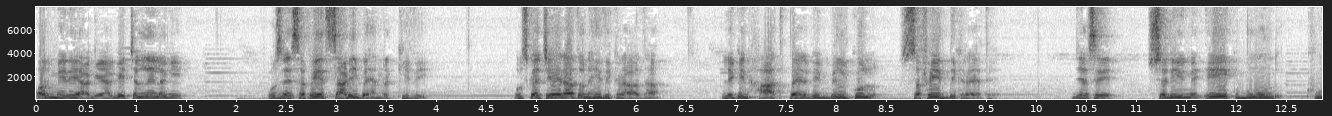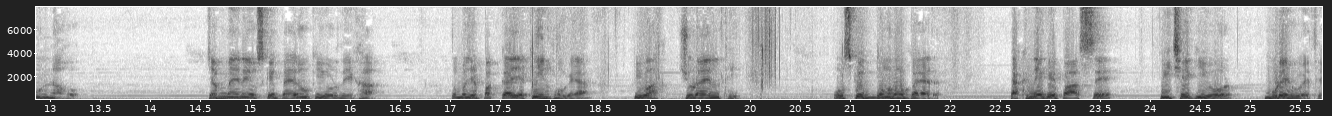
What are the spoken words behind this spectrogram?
और मेरे आगे आगे चलने लगी। उसने सफ़ेद साड़ी पहन रखी थी। उसका चेहरा तो नहीं दिख रहा था, लेकिन हाथ पैर भी बिल्कुल सफ़ेद दिख रहे थे, जैसे शरीर में एक बूंद खून ना हो। जब मैंने उसके पैरों की ओर देखा तो मुझे पक्का यकीन हो गया कि वह चुड़ैल थी। उसके दोनों पैर टखने के पास से पीछे की ओर मुड़े हुए थे।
